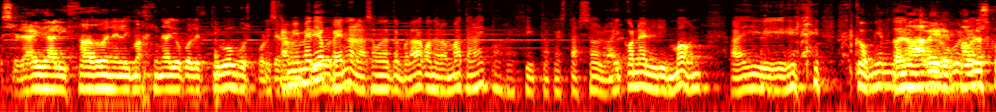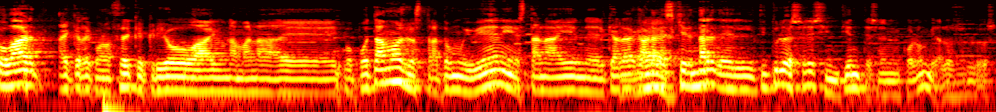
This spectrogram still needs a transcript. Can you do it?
se le ha idealizado en el imaginario colectivo, pues porque Es que a mí me dio pena en la segunda temporada cuando lo matan. Ay, pobrecito, que está solo. Ahí con el limón, ahí comiendo. Bueno, a ver, yogures. Pablo Escobar hay que reconocer que crió ahí una manada de hipopótamos, los trató muy bien y están ahí en el que ahora, que ahora les quieren dar el título de seres sintientes en Colombia. Los, los,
